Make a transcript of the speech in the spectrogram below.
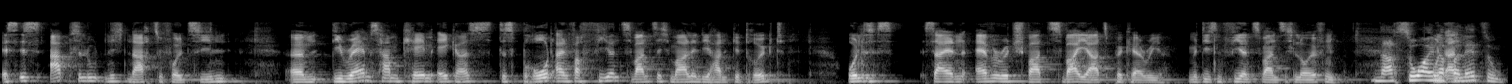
Es ist absolut nicht nachzuvollziehen, Ähm, die Rams haben Cam Akers das Brot einfach 24 Mal in die Hand gedrückt und es, sein Average war 2 Yards per Carry mit diesen 24 Läufen. Nach so einer an- Verletzung.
